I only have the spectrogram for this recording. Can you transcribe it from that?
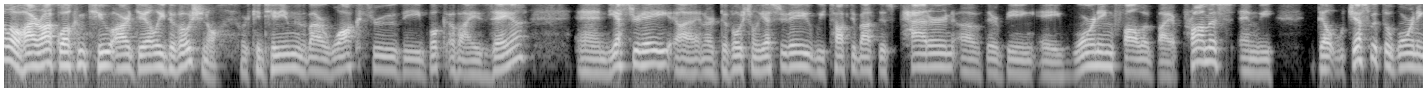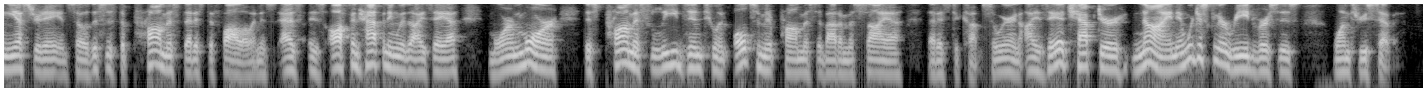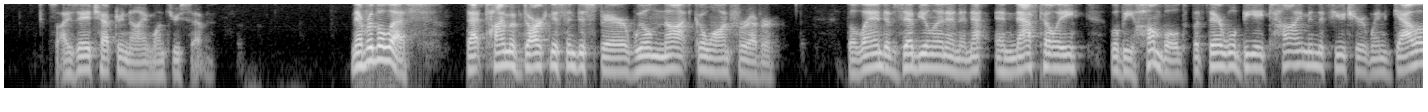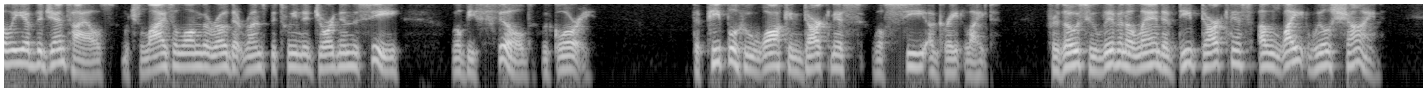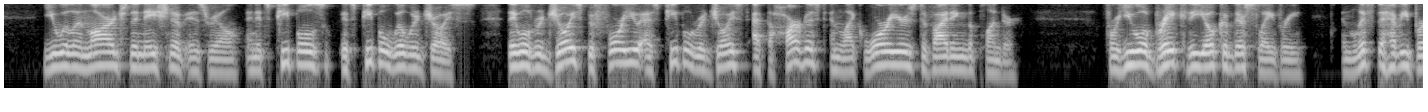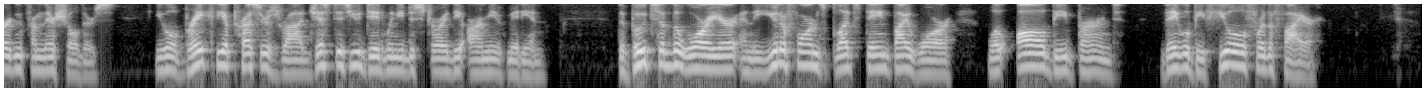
Hello, High Rock. Welcome to our daily devotional. We're continuing with our walk through the book of Isaiah. And yesterday, uh, in our devotional yesterday, we talked about this pattern of there being a warning followed by a promise. And we dealt just with the warning yesterday. And so this is the promise that is to follow. And as, is often happening with Isaiah, more and more, this promise leads into an ultimate promise about a Messiah that is to come. So we're in Isaiah chapter 9, and we're just going to read verses 1 through 7. Isaiah chapter 9, 1 through 7. Nevertheless, that time of darkness and despair will not go on forever. The land of Zebulun and, and Naphtali will be humbled, but there will be a time in the future when Galilee of the Gentiles, which lies along the road that runs between the Jordan and the sea, will be filled with glory. The people who walk in darkness will see a great light. For those who live in a land of deep darkness, a light will shine. You will enlarge the nation of Israel, and its peoples its people will rejoice. They will rejoice before you as people rejoiced at the harvest and like warriors dividing the plunder. For you will break the yoke of their slavery and lift the heavy burden from their shoulders. You will break the oppressor's rod, just as you did when you destroyed the army of Midian. The boots of the warrior and the uniforms bloodstained by war will all be burned. They will be fuel for the fire.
